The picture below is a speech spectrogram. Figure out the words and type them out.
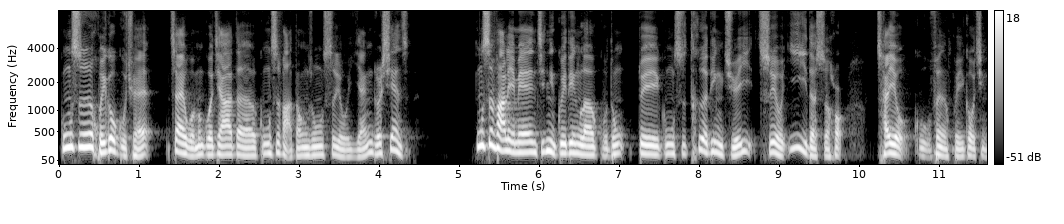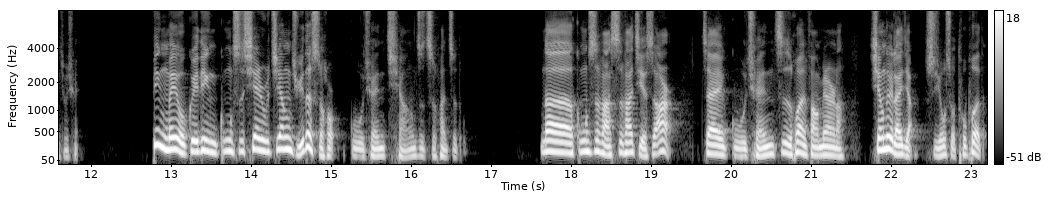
公司回购股权，在我们国家的公司法当中是有严格限制的。公司法里面仅仅规定了股东对公司特定决议持有异议的时候，才有股份回购请求权，并没有规定公司陷入僵局的时候股权强制置换制度。那公司法司法解释二在股权置换方面呢，相对来讲是有所突破的。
